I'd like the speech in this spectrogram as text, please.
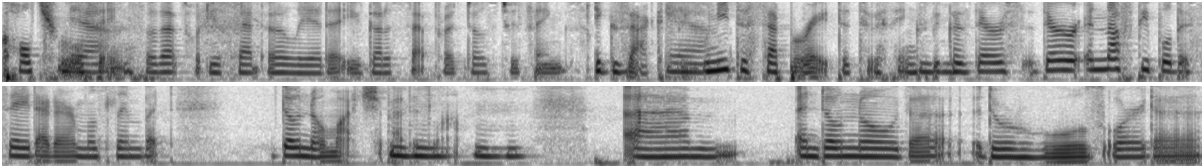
cultural yeah thing. so that's what you said earlier that you've gotta separate those two things Exactly. Yeah. We need to separate the two things because there's there are enough people that say that they're Muslim but don't know much about Mm-hmm. Islam. Um, and don't know the the rules or the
